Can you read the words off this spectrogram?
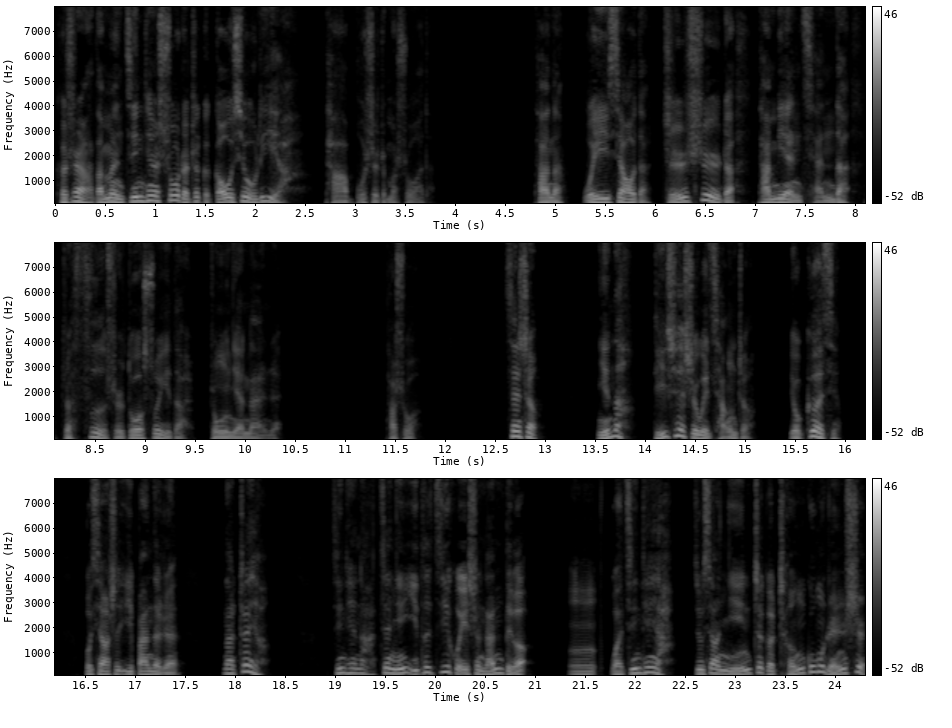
可是啊，咱们今天说的这个高秀丽啊，她不是这么说的。她呢，微笑的直视着她面前的这四十多岁的中年男人。她说：“先生，您呢，的确是位强者，有个性。”不像是一般的人，那这样，今天呢见您一次机会也是难得，嗯，我今天呀就向您这个成功人士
